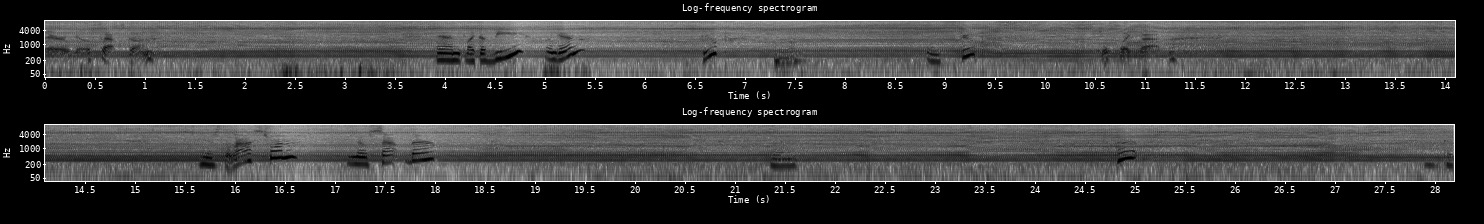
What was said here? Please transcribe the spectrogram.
there we go, sap's. And like a V again, scoop, and scoop, just like that. Here's the last one no sap there. So, that. You can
